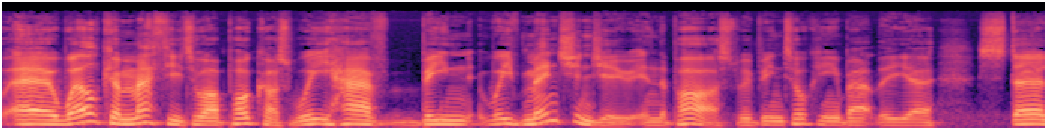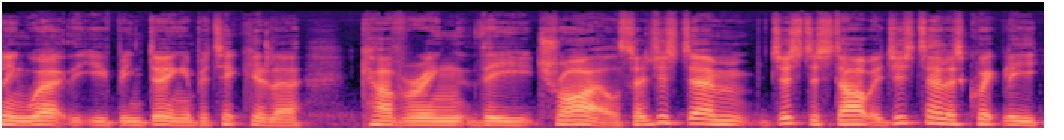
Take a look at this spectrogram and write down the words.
Uh, welcome, Matthew, to our podcast. We have been we've mentioned you in the past. We've been talking about the uh, sterling work that you've been doing, in particular covering the trial. So just um, just to start with, just tell us quickly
